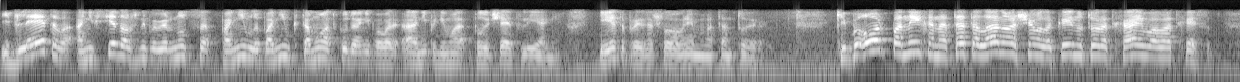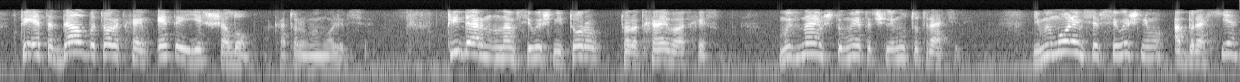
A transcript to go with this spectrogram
И для этого они все должны повернуться по ним по ним к тому, откуда они, они получают влияние. И это произошло во время Матантойра. Кибоор паныха натата лану ашем лакейну торат хаева Ты это дал бы торат хаим. Это и есть шалом, о котором мы молимся. Ты дар нам Всевышний Тору, Торатхаева от Хесед. Мы знаем, что мы этот шлемут утратили. И мы молимся Всевышнему о брахе,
